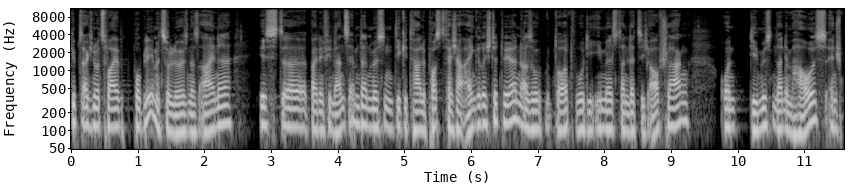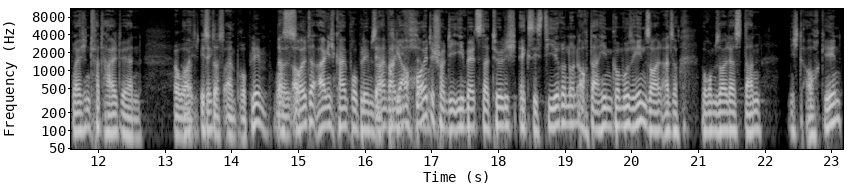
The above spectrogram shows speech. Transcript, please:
gibt es eigentlich nur zwei Probleme zu lösen. Das eine ist, äh, bei den Finanzämtern müssen digitale Postfächer eingerichtet werden, also dort, wo die E-Mails dann letztlich aufschlagen. Und die müssen dann im Haus entsprechend verteilt werden. Aber Aber ist denk- das ein Problem? Das Weil auch- sollte eigentlich kein Problem sein, weil ja auch heute schon die E-Mails natürlich existieren und auch dahin kommen, wo sie hin sollen. Also warum soll das dann nicht auch gehen?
